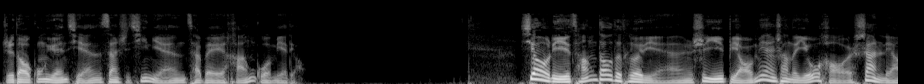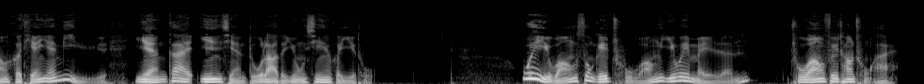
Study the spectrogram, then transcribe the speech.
直到公元前三十七年才被韩国灭掉。笑里藏刀的特点是以表面上的友好、善良和甜言蜜语掩盖阴险毒辣的用心和意图。魏王送给楚王一位美人，楚王非常宠爱。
